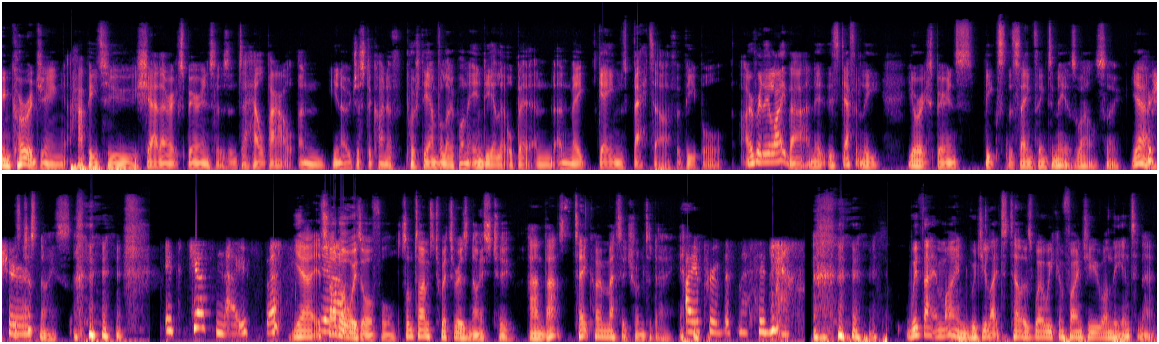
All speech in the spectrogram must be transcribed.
encouraging, happy to share their experiences and to help out and, you know, just to kind of push the envelope on indie a little bit and, and make games better for people. I really like that. And it is definitely your experience speaks the same thing to me as well. So yeah, sure. it's just nice. it's just nice. But, yeah, it's yeah. not always awful. Sometimes Twitter is nice too. And that's the take home message from today. I approve this message with that in mind, would you like to tell us where we can find you on the internet?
